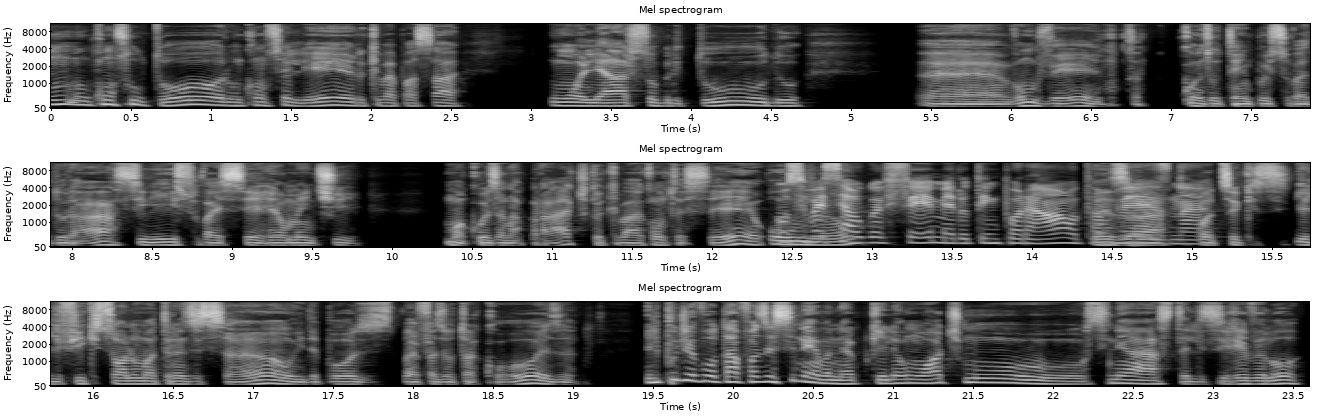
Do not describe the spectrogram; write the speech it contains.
um consultor, um conselheiro que vai passar um olhar sobre tudo. É, vamos ver quanto tempo isso vai durar, se isso vai ser realmente uma coisa na prática que vai acontecer. Ou, ou se vai não. ser algo efêmero, temporal, talvez, Exato. né? Pode ser que ele fique só numa transição e depois vai fazer outra coisa. Ele podia voltar a fazer cinema, né? Porque ele é um ótimo cineasta. Ele se revelou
